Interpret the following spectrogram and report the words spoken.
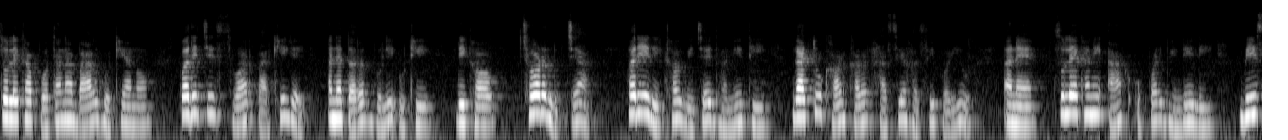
સુલેખા પોતાના બાલ ગોઠિયાનો પરિચિત સ્વર પારખી ગઈ અને તરત બોલી ઉઠી રીખવ છોડ લુચ્યા. ફરી રીખવ વિજય ધ્વનિથી ગાતું ખડખડ હાસ્ય હસી પડ્યું અને સુલેખાની આંખ ઉપર ભીંડેલી ભીસ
